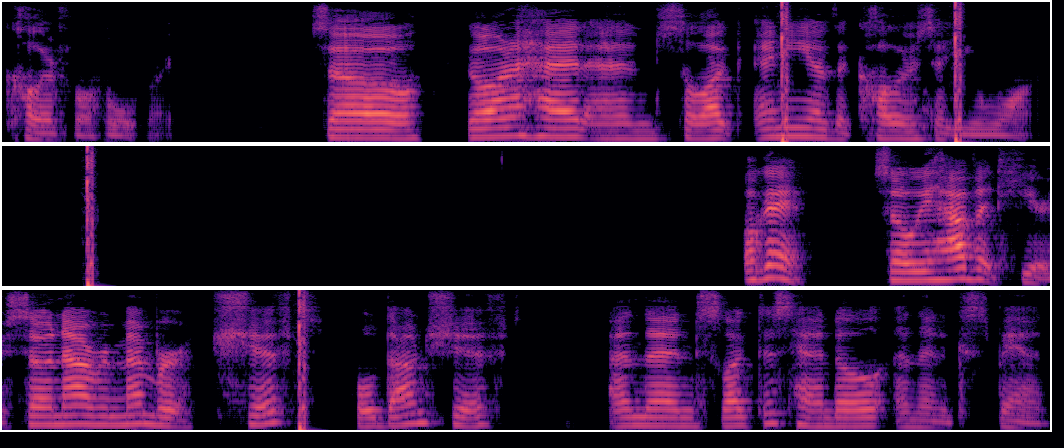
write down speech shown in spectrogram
color for hole, right? So go on ahead and select any of the colors that you want. Okay, so we have it here. So now remember, shift, hold down shift, and then select this handle, and then expand.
